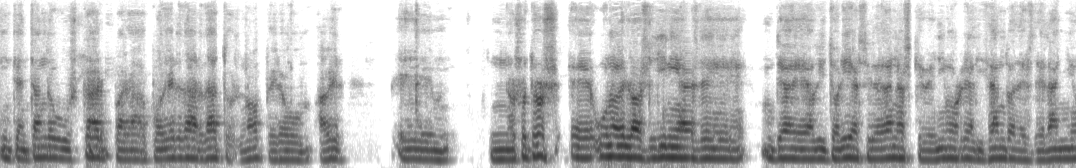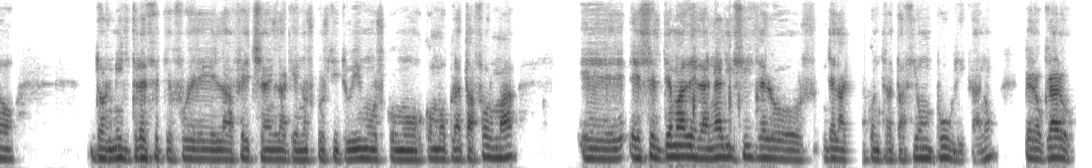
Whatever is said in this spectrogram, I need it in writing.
intentando buscar para poder dar datos, ¿no? Pero, a ver, eh, nosotros, eh, una de las líneas de, auditorías ciudadanas que venimos realizando desde el año 2013, que fue la fecha en la que nos constituimos como, plataforma, eh, es el tema del análisis de, los, de la contratación pública, ¿no? Pero claro,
